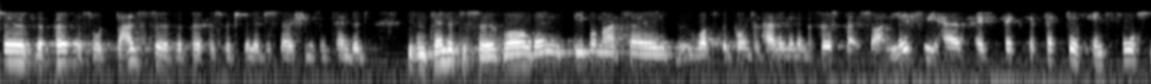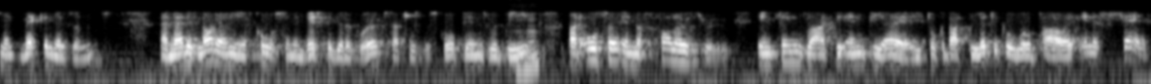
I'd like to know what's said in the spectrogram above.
serve the purpose or does serve the purpose which the legislation is intended is intended to serve, well then people might say, what's the point of having it in the first place? So unless we have effect, effective enforcement mechanisms, and that is not only, of course, in investigative work, such as the Scorpions would be, mm-hmm. but also in the follow through, in things like the NPA. You talk about political willpower. In a sense,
